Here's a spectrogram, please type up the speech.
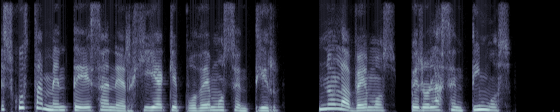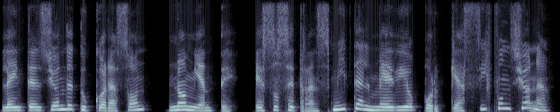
es justamente esa energía que podemos sentir. No la vemos, pero la sentimos. La intención de tu corazón no miente, eso se transmite al medio porque así funciona.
